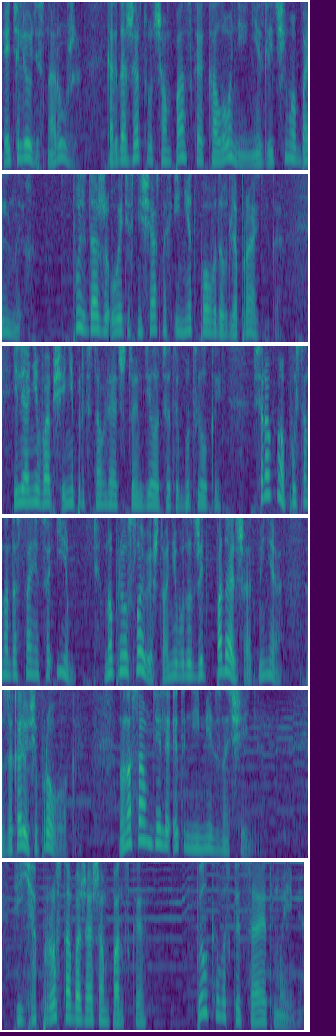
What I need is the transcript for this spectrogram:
эти люди снаружи, когда жертвуют шампанское колонии неизлечимо больных? Пусть даже у этих несчастных и нет поводов для праздника. Или они вообще не представляют, что им делать с этой бутылкой. Все равно пусть она достанется им, но при условии, что они будут жить подальше от меня, за колючей проволокой. Но на самом деле это не имеет значения. «Я просто обожаю шампанское», — пылко восклицает Мэйми.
